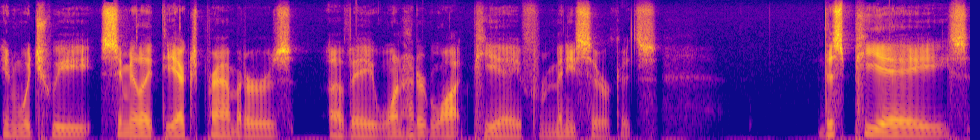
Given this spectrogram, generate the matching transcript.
in which we simulate the X parameters of a 100 watt PA for Mini-Circuits this PA's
